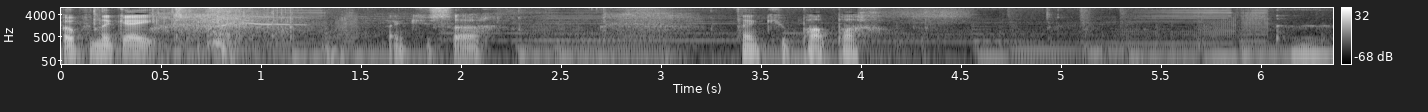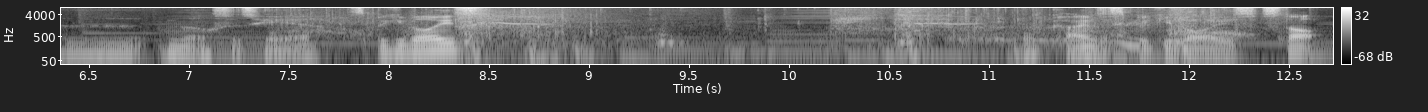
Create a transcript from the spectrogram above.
open the gate. Thank you, sir. Thank you, Papa. Uh, what else is here? Spooky boys? All kinds of spooky boys. Stop.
